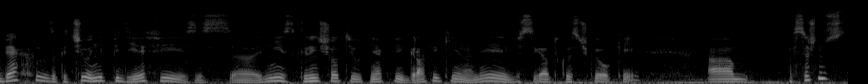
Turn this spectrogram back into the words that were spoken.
бях закачил едни PDF-и с а, едни скриншоти от някакви графики, нали? Виж сега тук всичко е окей. Okay. всъщност,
